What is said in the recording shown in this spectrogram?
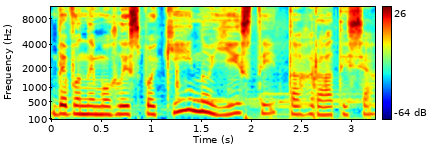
де вони могли спокійно їсти та гратися.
